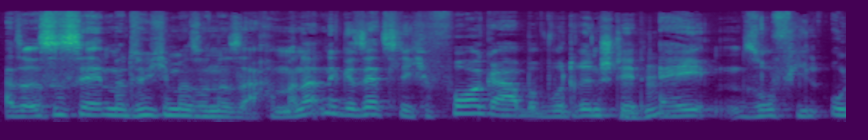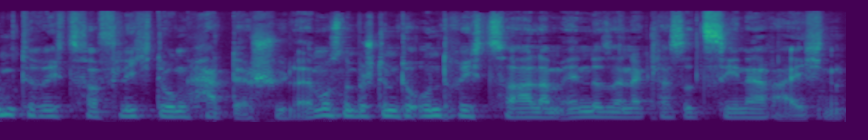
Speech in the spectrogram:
Also es ist ja natürlich immer so eine Sache. Man hat eine gesetzliche Vorgabe, wo drin steht, ey, so viel Unterrichtsverpflichtung hat der Schüler. Er muss eine bestimmte Unterrichtszahl am Ende seiner Klasse 10 erreichen.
